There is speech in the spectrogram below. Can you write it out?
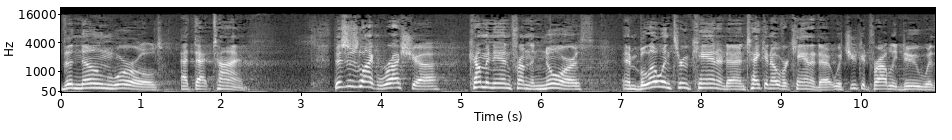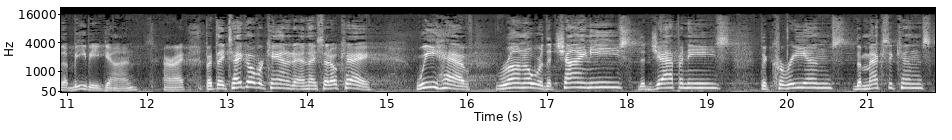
the known world at that time. This is like Russia coming in from the north and blowing through Canada and taking over Canada, which you could probably do with a BB gun, all right? But they take over Canada and they said, okay, we have run over the Chinese, the Japanese, the Koreans, the Mexicans.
